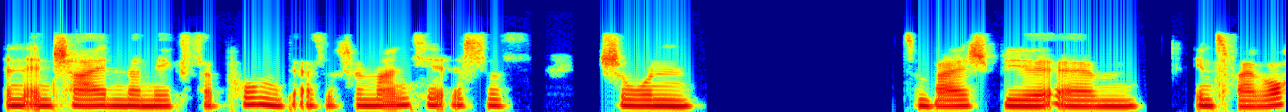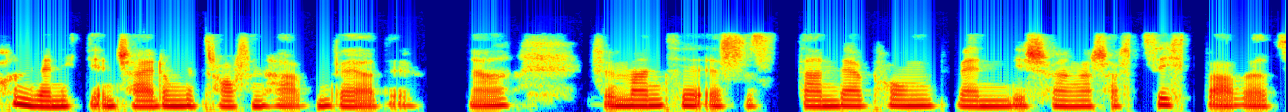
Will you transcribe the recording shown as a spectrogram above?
ein entscheidender nächster Punkt? Also für manche ist es schon zum Beispiel ähm, in zwei Wochen, wenn ich die Entscheidung getroffen haben werde. Ja, für manche ist es dann der Punkt, wenn die Schwangerschaft sichtbar wird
